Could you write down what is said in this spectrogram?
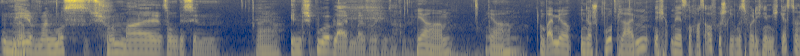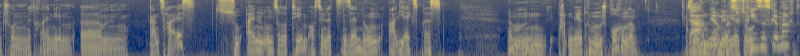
Nee, man muss schon mal so ein bisschen Naja. in Spur bleiben bei solchen Sachen. Ja, ja. Und weil wir in der Spur bleiben, ich habe mir jetzt noch was aufgeschrieben, das wollte ich nämlich gestern schon mit reinnehmen. Ähm, ganz heiß zu einem unserer Themen aus den letzten Sendungen, AliExpress. Ähm, hatten wir ja drüber gesprochen, ne? Ja, haben die irgendwas hier so, Fieses gemacht?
